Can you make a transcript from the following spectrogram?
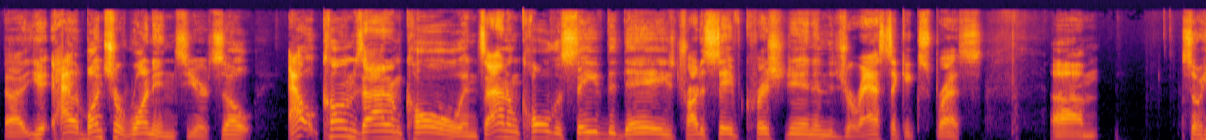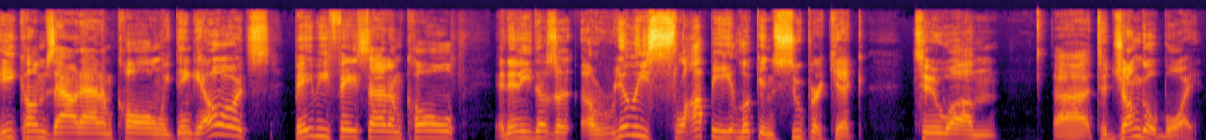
uh you had a bunch of run-ins here. So out comes Adam Cole and it's Adam Cole to save the day try to save Christian and the Jurassic Express. Um so he comes out Adam Cole and we think oh it's babyface Adam Cole. And then he does a, a really sloppy looking super kick to um uh, to Jungle Boy.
